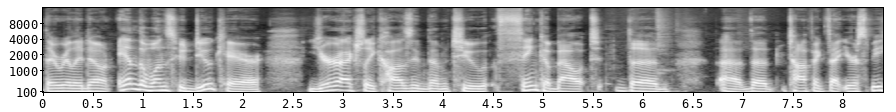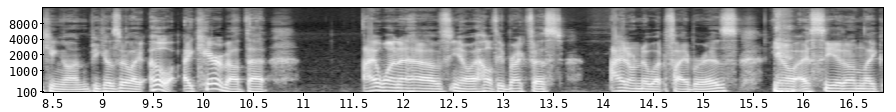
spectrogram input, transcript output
they really don't. And the ones who do care, you're actually causing them to think about the uh, the topic that you're speaking on because they're like, "Oh, I care about that. I want to have you know a healthy breakfast. I don't know what fiber is. You know, I see it on like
